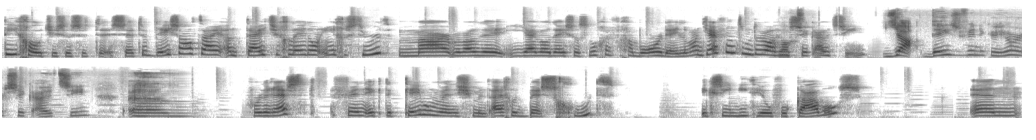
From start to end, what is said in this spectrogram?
Tigootjes een set- setup. Deze had hij een tijdje geleden al ingestuurd. Maar we wouden, jij wil deze alsnog even gaan beoordelen. Want jij vond hem er wel heel Wacht. sick uitzien. Ja, deze vind ik er heel erg sick uitzien. Ehm, Voor de rest vind ik de cable management eigenlijk best goed. Ik zie niet heel veel kabels. En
